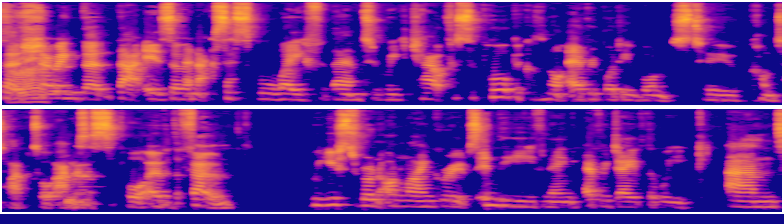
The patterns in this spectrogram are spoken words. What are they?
So, right. showing that that is an accessible way for them to reach out for support because not everybody wants to contact or access yeah. support over the phone. We used to run online groups in the evening every day of the week. And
